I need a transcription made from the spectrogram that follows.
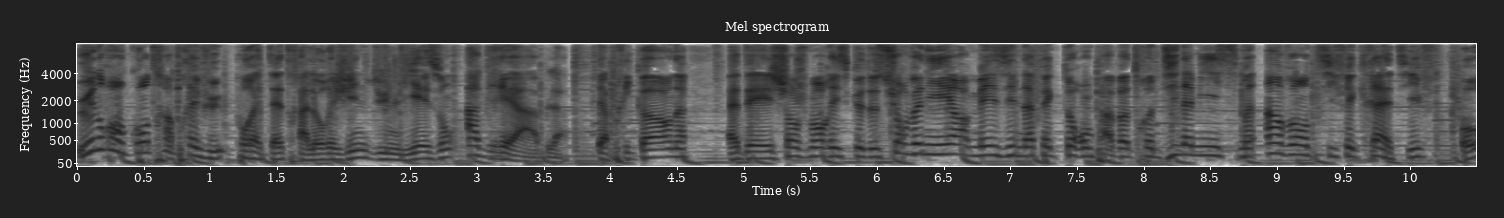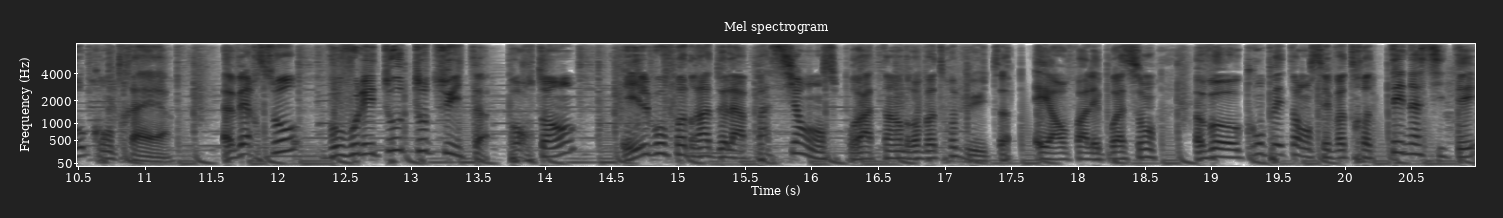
une rencontre imprévue pourrait être à l'origine d'une liaison agréable. Capricorne, des changements risquent de survenir, mais ils n'affecteront pas votre dynamisme inventif et créatif, au contraire. Verseau, vous voulez tout tout de suite. Pourtant, il vous faudra de la patience pour atteindre votre but. Et enfin les poissons, vos compétences et votre ténacité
